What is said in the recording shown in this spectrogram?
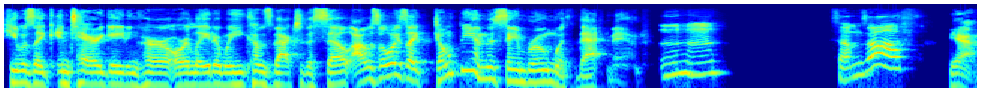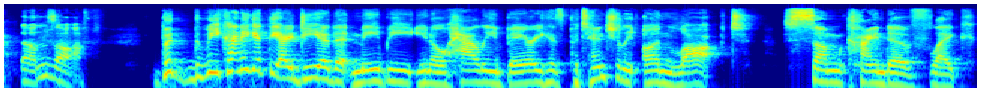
he was like interrogating her, or later when he comes back to the cell, I was always like, "Don't be in the same room with that man." Mm-hmm. Thumbs off. Yeah. Thumbs off. But we kind of get the idea that maybe, you know, Halle Berry has potentially unlocked some kind of like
